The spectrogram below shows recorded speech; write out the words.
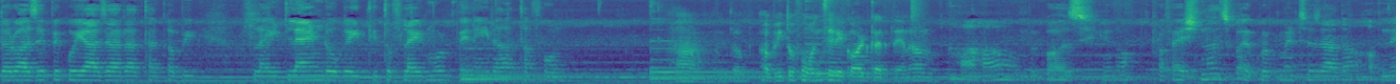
दरवाजे पे कोई आ जा रहा था कभी। फ़्लाइट लैंड हो गई थी तो फ़्लाइट मोड पे नहीं रहा था फ़ोन हाँ मतलब अभी तो फ़ोन से रिकॉर्ड करते हैं ना हम। हाँ हाँ बिकॉज़ यू नो प्रोफेशनल्स को इक्विपमेंट से ज़्यादा अपने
